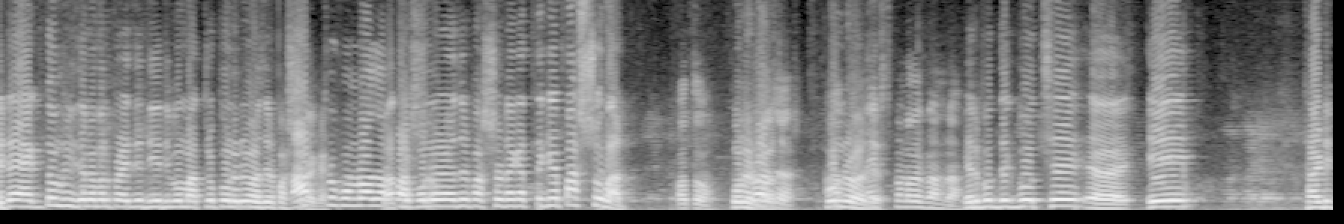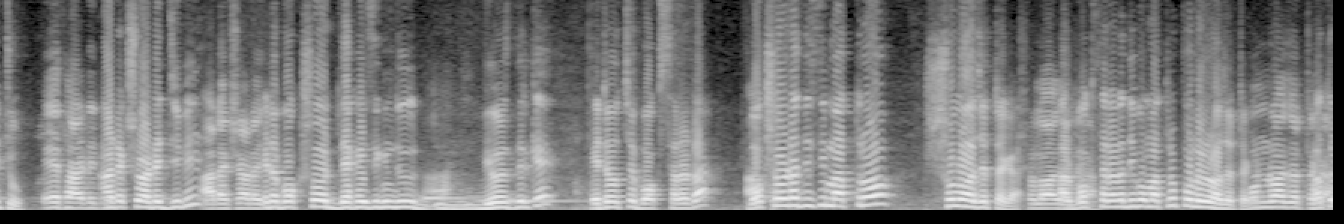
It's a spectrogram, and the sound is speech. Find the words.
এটা একদম রিজনেবল প্রাইসে দিয়ে দিব মাত্র পনেরো হাজার পাঁচশো টাকা। মাত্র পনেরো হাজার পাঁচশো টাকার থেকে পাঁচশো বাদ। কত? পনেরো হাজার। পনেরো হাজার। আমরা? এরপর দেখব হচ্ছে A thirty two A thirty আট একশো আঠাশ জিবি। আট একশো আঠাশ এটা বক্স দেখাইছে কিন্তু ভিউয়ার্সদেরকে এটা হচ্ছে বক্স ছাড়াটা। বক্স ছাড়াটা দিছি মাত্র ষোলো হাজার টাকা। 16,000 আর বক্স ছাড়াটা দিব মাত্র পনেরো হাজার টাকা। পনেরো হাজার টাকা। মাত্র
